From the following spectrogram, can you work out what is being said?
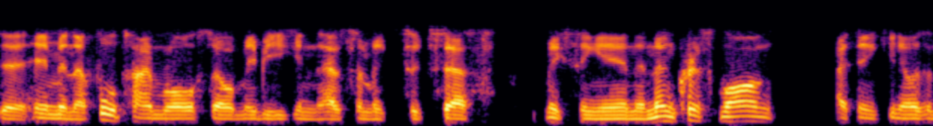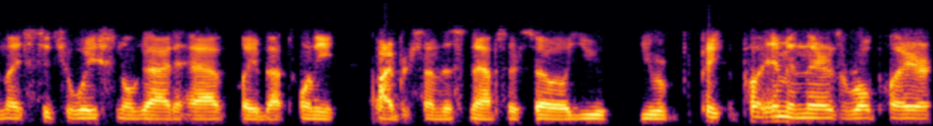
him in a full time role, so maybe he can have some success mixing in. And then Chris Long, I think you know is a nice situational guy to have play about 25 percent of the snaps or so. You you pick, put him in there as a role player,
